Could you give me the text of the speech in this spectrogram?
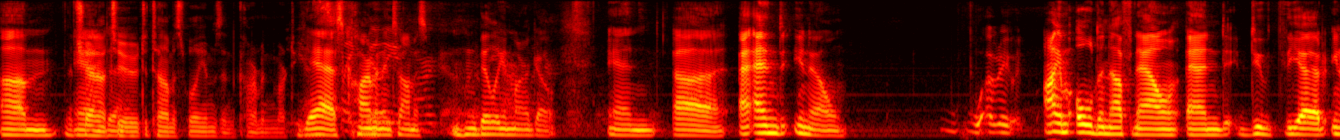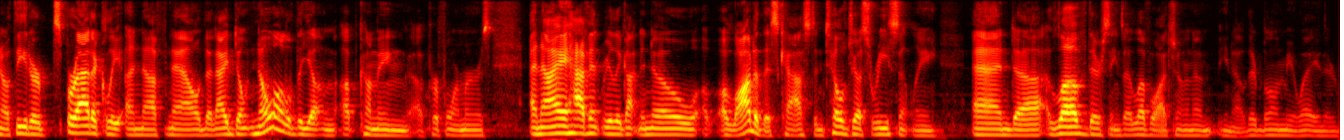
Um, And shout and, out uh, to, to Thomas Williams and Carmen Martinez. Yes, Like Carmen and Billy and Thomas, Margo. Mhm, Billy and Margo, and uh, and you know, I am old enough now and do the you know theater sporadically enough now that I don't know all of the young upcoming uh, performers, and I haven't really gotten to know a, a lot of this cast until just recently. And uh, I love their scenes. I love watching them. You know, they're blowing me away. They're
